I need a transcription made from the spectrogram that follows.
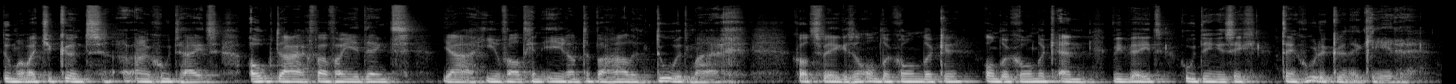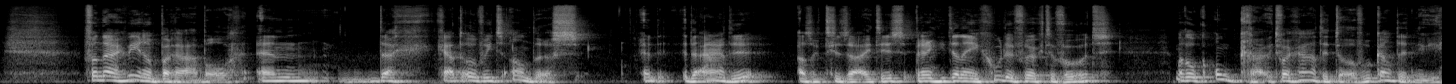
Doe maar wat je kunt aan goedheid. Ook daar waarvan je denkt: ja, hier valt geen eer aan te behalen. Doe het maar. Gods wegen zijn ondergrondelijk en wie weet hoe dingen zich ten goede kunnen keren. Vandaag weer een parabel en dat gaat over iets anders. De aarde als het gezaaid is, brengt niet alleen goede vruchten voort, maar ook onkruid. Waar gaat dit over? Hoe kan dit nu?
